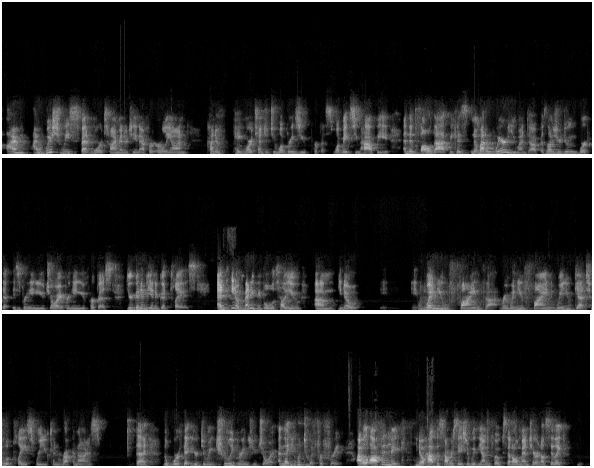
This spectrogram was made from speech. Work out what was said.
I'm I wish we spent more time, energy, and effort early on kind of paying more attention to what brings you purpose, what makes you happy, and then follow that because no matter where you end up, as long as you're doing work that is bringing you joy, bringing you purpose, you're going to be in a good place. And yeah. you know, many people will tell you, um, you know, when you find that, right? When you find when you get to a place where you can recognize that the work that you're doing truly brings you joy and that you would do it for free I will often make, you know, have this conversation with young folks that I'll mentor and I'll say, like,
